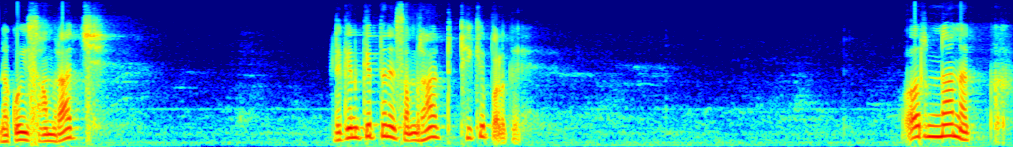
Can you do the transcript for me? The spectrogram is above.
न कोई साम्राज्य लेकिन कितने सम्राट फीके पड़ गए। और नानक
